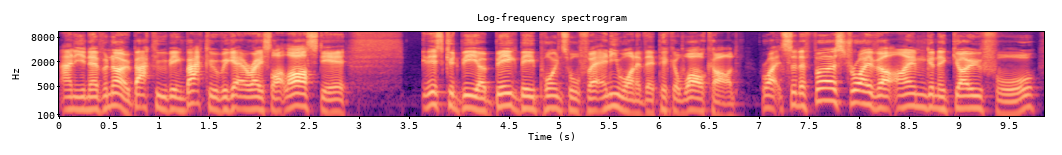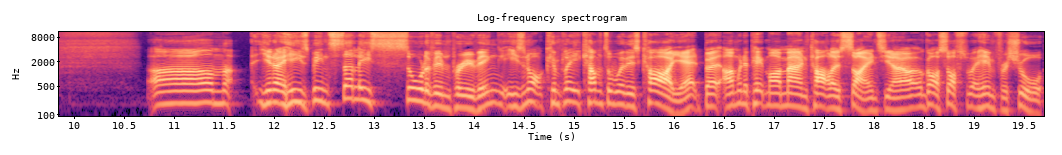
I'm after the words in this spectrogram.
And you never know. Baku being Baku, we get a race like last year. This could be a big, big points haul for anyone if they pick a wild card. Right, so the first driver I'm going to go for um, you know, he's been steadily sort of improving. He's not completely comfortable with his car yet, but I'm going to pick my man Carlos Sainz. You know, I've got a soft spot for him for sure.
